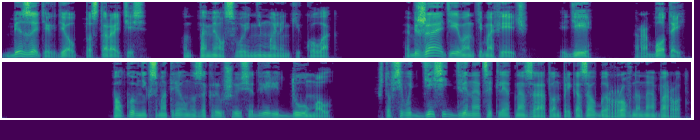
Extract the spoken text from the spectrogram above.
Без этих дел постарайтесь». Он помял свой немаленький кулак. Обижаете, Иван Тимофеевич? Иди, работай. Полковник смотрел на закрывшуюся дверь и думал, что всего 10-12 лет назад он приказал бы ровно наоборот.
